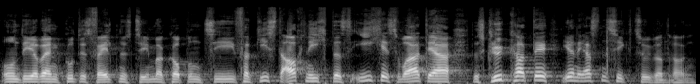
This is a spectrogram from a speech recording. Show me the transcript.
und ich habe ein gutes Verhältnis zu immer gehabt und sie vergisst auch nicht, dass ich es war, der das Glück hatte, ihren ersten Sieg zu übertragen.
